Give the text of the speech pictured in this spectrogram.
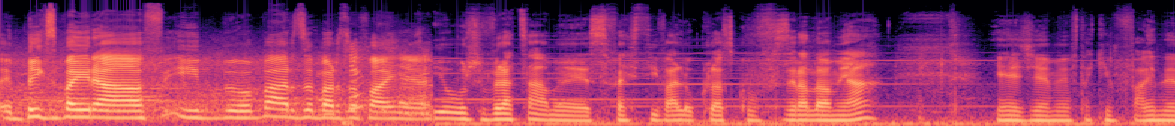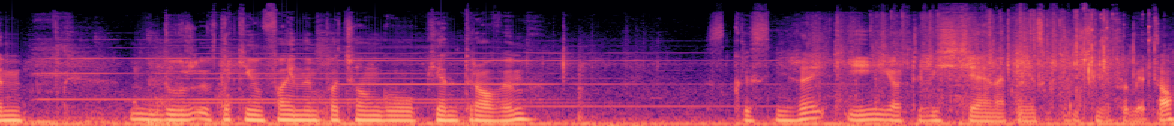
e, Bricks by Raf i było bardzo, bardzo fajnie. Już wracamy z festiwalu klocków z Radomia. Jedziemy w takim fajnym, duży, w takim fajnym pociągu piętrowym. Skres niżej i oczywiście na koniec kupiliśmy sobie to.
